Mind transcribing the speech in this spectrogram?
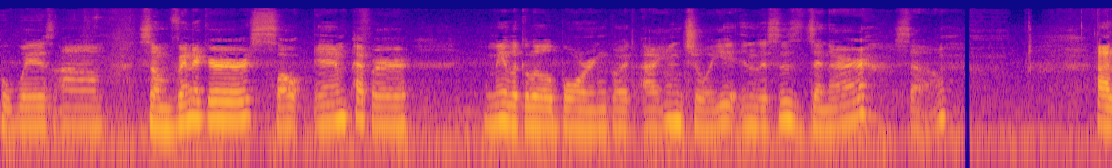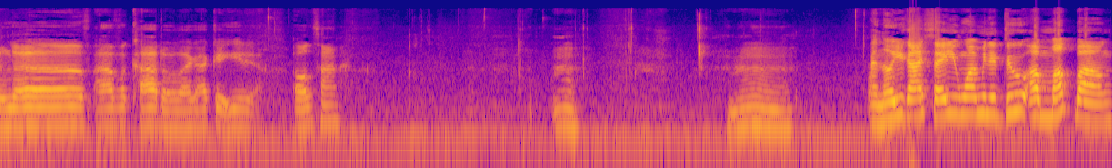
with um, some vinegar, salt, and pepper. It may look a little boring, but I enjoy it, and this is dinner, so. I love avocado. Like I could eat it all the time. Mmm. Mmm. I know you guys say you want me to do a mukbang.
